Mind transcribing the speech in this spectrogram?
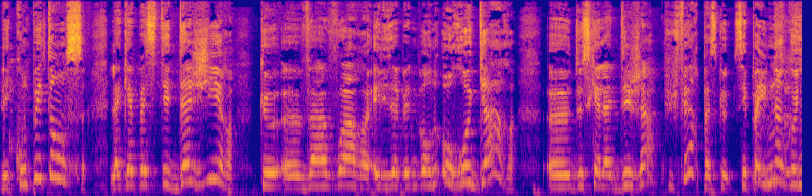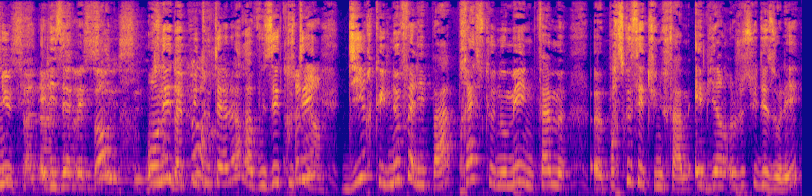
les compétences, la capacité d'agir que euh, va avoir Elisabeth Borne au regard euh, de ce qu'elle a déjà pu faire, parce que c'est pas une inconnue, ça, Elisabeth Borne. On est depuis tout à l'heure à vous écouter bien. dire qu'il ne fallait pas presque nommer une femme euh, parce que c'est une femme. Eh bien, je suis désolée,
